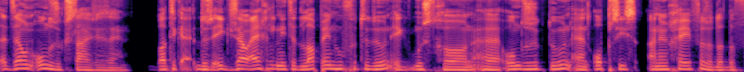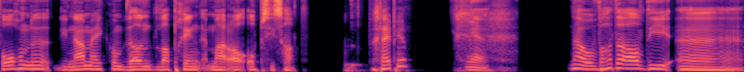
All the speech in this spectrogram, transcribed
het zou een onderzoekstage zijn. Wat ik, dus ik zou eigenlijk niet het lab in hoeven te doen. Ik moest gewoon eh, onderzoek doen en opties aan hun geven. Zodat de volgende die na mij komt wel in het lab ging, maar al opties had. Begrijp je? Ja. Nou, we hadden al die. eh,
